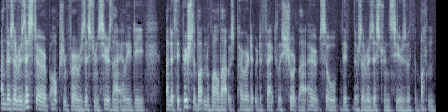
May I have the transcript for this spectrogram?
And there's a resistor option for a resistor and series that LED. And if they push the button while that was powered, it would effectively short that out. So there's a resistor in series with the button.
